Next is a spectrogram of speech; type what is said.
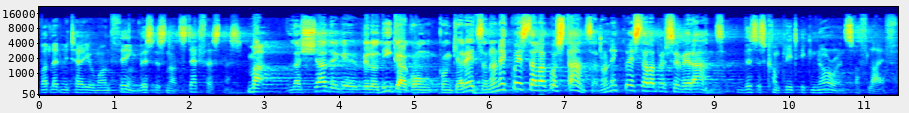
But let me tell you one thing this is not steadfastness. Ma lasciate che ve lo dica con, con chiarezza, non è questa la costanza, non è questa la perseveranza. This is complete ignorance of life.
